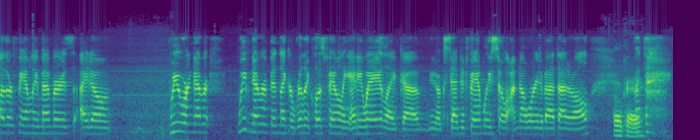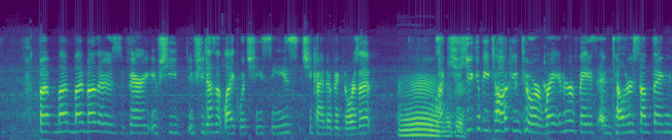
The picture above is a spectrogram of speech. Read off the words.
other family members i don't we were never we've never been like a really close family anyway like um, you know extended family so i'm not worried about that at all. Okay. but but my, my mother is very if she if she doesn't like what she sees she kind of ignores it. Mm, like okay. you, you could be talking to her right in her face and tell her something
